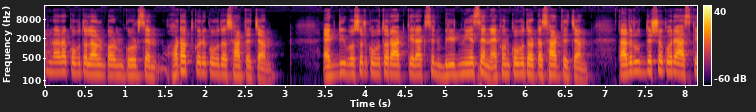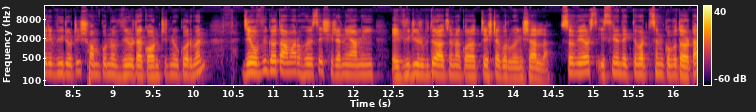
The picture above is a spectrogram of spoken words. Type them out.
আপনারা কবুতর লালন পালন করছেন, হঠাৎ করে কবুতর ছাড়তে চান এক দুই বছর কবুতর আটকে রাখছেন, ব্রিড নিয়েছেন, এখন কবুতরটা ছাড়তে চান। তাদের উদ্দেশ্য করে আজকের এই ভিডিওটি সম্পূর্ণ ভিডিওটা কন্টিনিউ করবেন। যে অভিজ্ঞতা আমার হয়েছে সেটা নিয়ে আমি এই ভিডিওর ভিতরে আলোচনা করার চেষ্টা করব ইনশাল্লাহ সো ভিউয়ার্স স্ক্রিনে দেখতে পাচ্ছেন কবুতরটা।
